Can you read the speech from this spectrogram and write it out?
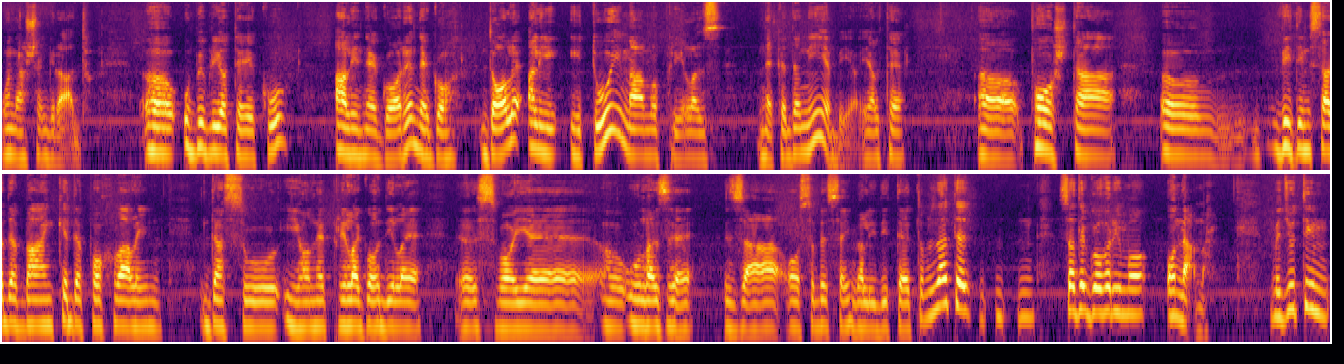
u našem gradu. E, u biblioteku, ali ne gore, nego dole, ali i tu imamo prilaz, nekada nije bio, jel te, e, pošta, e, vidim sada banke da pohvalim da su i one prilagodile E, svoje e, ulaze za osobe sa invaliditetom. Znate, sada govorimo o nama. Međutim,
